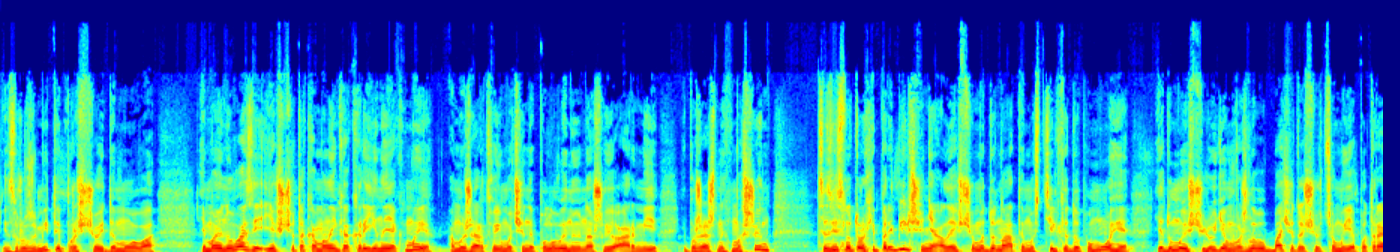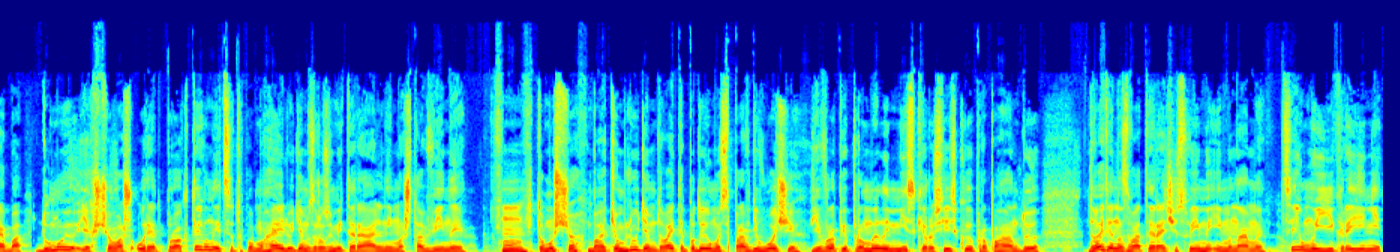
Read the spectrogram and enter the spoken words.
і зрозуміти про що йде мова. Я маю на увазі, якщо така маленька країна, як ми, а ми жертвуємо чи не половиною нашої армії і пожежних машин. Це, звісно, трохи перебільшення, але якщо ми донатимо стільки допомоги, я думаю, що людям важливо бачити, що в цьому є потреба. Думаю, якщо ваш уряд проактивний, це допомагає людям зрозуміти реальний масштаб війни. Хм, тому що багатьом людям давайте подивимось справді в очі. В Європі промили мізки російською пропагандою. Давайте назвати речі своїми іменами. Це і в моїй країні,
